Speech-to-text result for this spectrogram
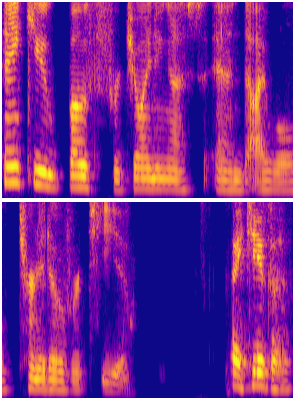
Thank you both for joining us, and I will turn it over to you. Thank you, Glenn.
